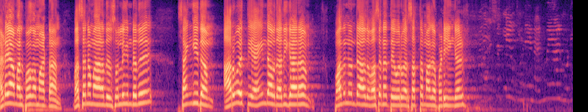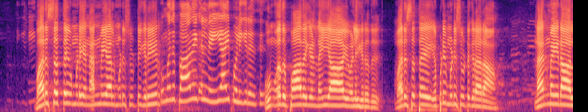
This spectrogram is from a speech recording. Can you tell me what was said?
அடையாமல் போக மாட்டான் வசனமானது சொல்லுகின்றது சங்கீதம் அறுபத்தி ஐந்தாவது அதிகாரம் பதினொன்றாவது வசனத்தை ஒருவர் சத்தமாக படியுங்கள். வருஷத்தை உம்முடைய நன்மையால் முடிசூட்டுகிறீர். உமது பாதைகள் நெய்யாய் பொழிகிறது. உமது பாதைகள் நெய்யாய் வழிகிறது. வருஷத்தை எப்படி முடிசூட்டுகிறாராம்? நன்மையினால்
